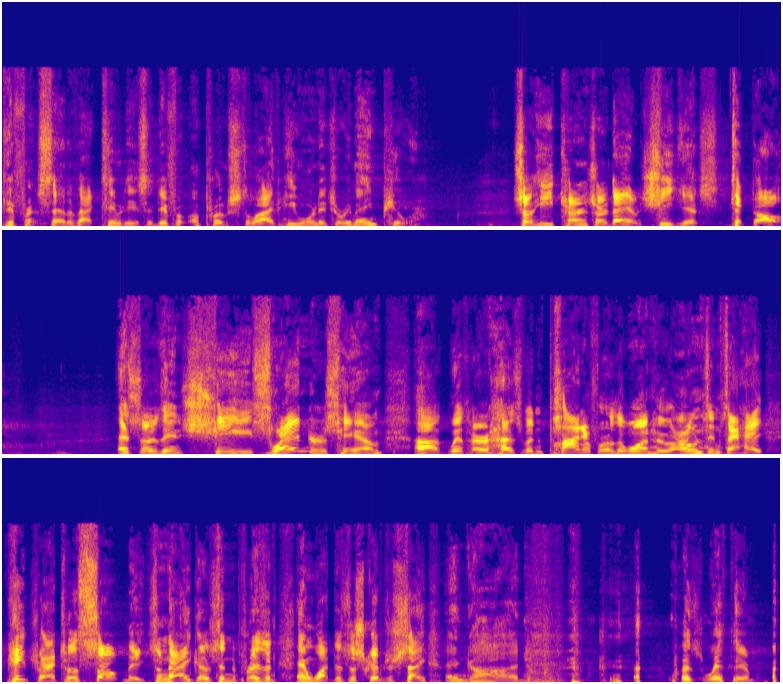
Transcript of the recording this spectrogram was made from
different set of activities, a different approach to life. He wanted to remain pure. So he turns her down. She gets ticked off. And so then she slanders him uh, with her husband Potiphar, the one who owns him, say, hey, he tried to assault me. So now he goes into prison. And what does the scripture say? And God was with him.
